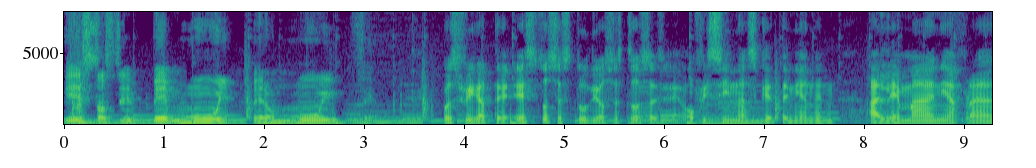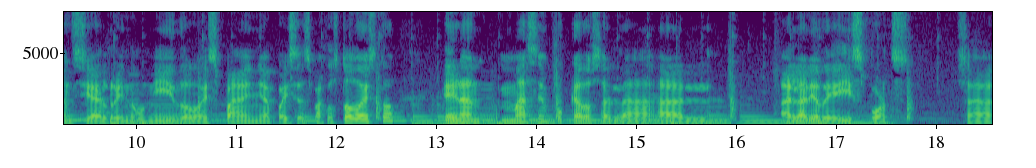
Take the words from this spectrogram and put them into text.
Pues Esto se ve muy, pero muy feo. Pues fíjate, estos estudios, estas eh, oficinas que tenían en Alemania, Francia, el Reino Unido, España, Países Bajos, todo esto eran más enfocados a la, al, al área de esports. O sea,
